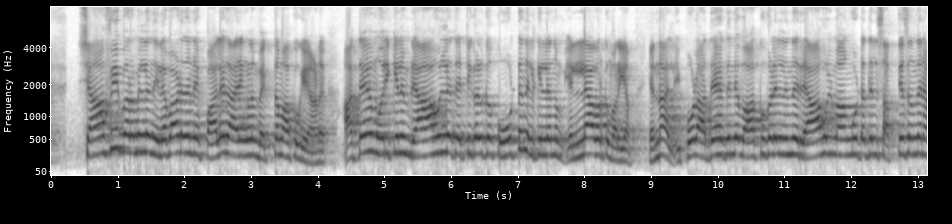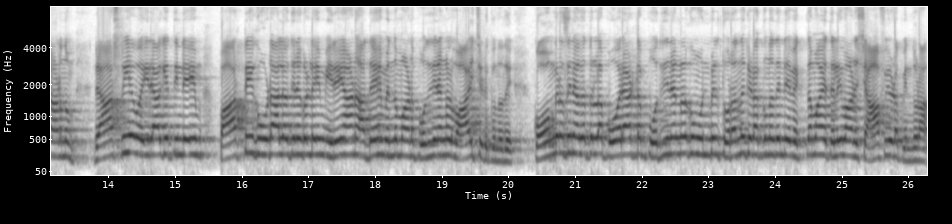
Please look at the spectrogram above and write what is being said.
ഷാഫി പറമ്പിലിന്റെ നിലപാട് തന്നെ പല കാര്യങ്ങളും വ്യക്തമാക്കുകയാണ്. അദ്ദേഹം ഒരിക്കലും രാഹുലിന്റെ തെറ്റുകൾക്ക് കൂട്ടു നിൽക്കില്ലെന്നും എല്ലാവർക്കും അറിയാം. എന്നാൽ ഇപ്പോൾ അദ്ദേഹത്തിന്റെ വാക്കുകളിൽ നിന്ന് രാഹുൽ മാങ്കൂട്ടത്തിൽ സത്യസന്ധനാണെന്നും രാഷ്ട്രീയ വൈരാഗ്യത്തിന്റെയും പാർട്ടി ഗൂഢാലോചനകളുടെയും ഇരയാണ് അദ്ദേഹം എന്നുമാണ് പൊതുജനങ്ങൾ വായിച്ചെടുക്കുന്നത്. കോൺഗ്രസിനകത്തുള്ള പോരാട്ടം പൊതുജനങ്ങൾക്ക് മുൻപിൽ തുറന്നു കിടക്കുന്നതിന്റെ വ്യക്തമായ തെളിവാണ് ഷാഫിയുടെ പിന്തുണ.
